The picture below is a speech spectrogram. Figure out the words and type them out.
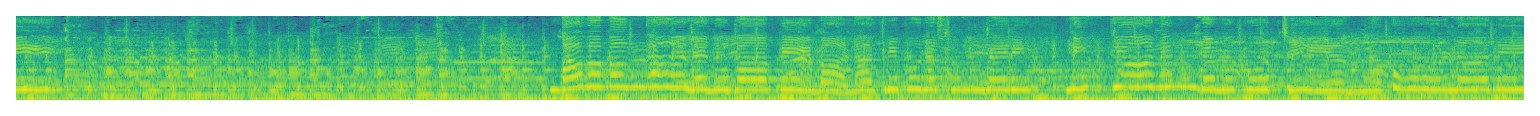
భవబంధాలను బాపే బాలా త్రిపుర సుందరి నిత్యానందము కూర్చే అన్నపూర్ణాదేవి.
